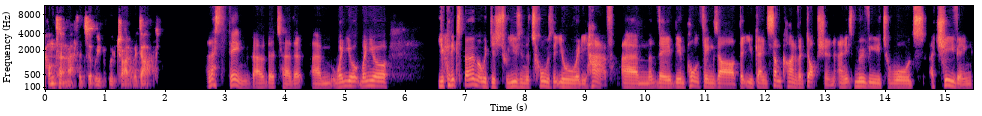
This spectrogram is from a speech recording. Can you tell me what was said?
content methods that we've we've tried to adapt and that's the thing uh, that uh, that um, when you're when you're you can experiment with digital using the tools that you already have. Um, the the important things are that you gain some kind of adoption, and it's moving you towards achieving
